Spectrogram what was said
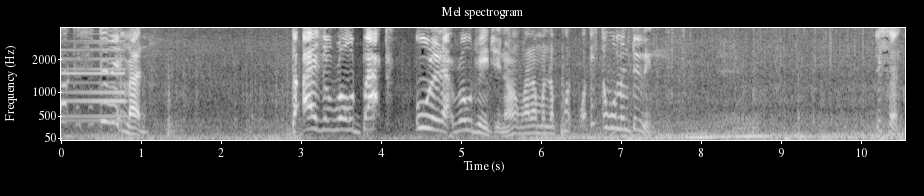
fuck is she doing, man? The eyes are rolled back. All of that road rage, you know, while I'm on the pot. What is the woman doing? Listen,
